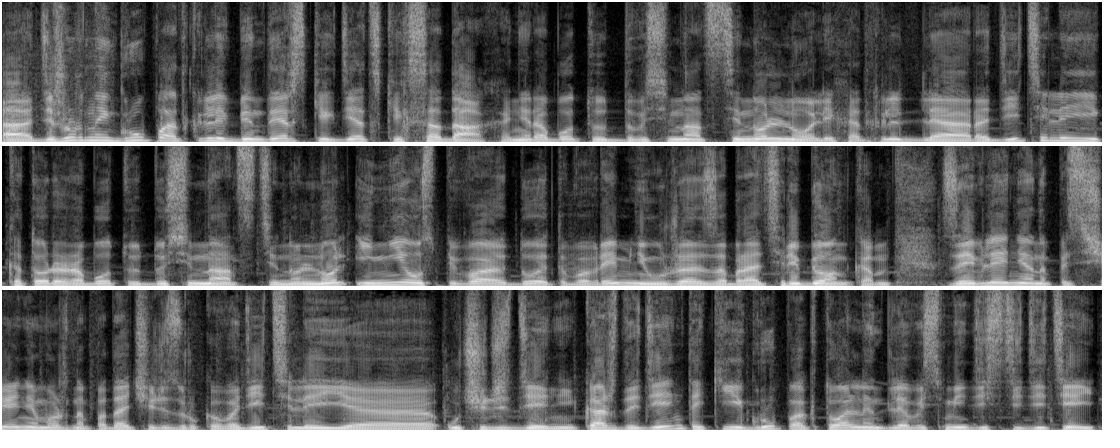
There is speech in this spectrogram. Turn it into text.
А, Дежурные группы открыли в бендерских детских садах. Они работают до 18.00. Их открыли для родителей, которые работают до 17.00 и не успевают до этого времени уже забрать ребенка. Заявление на посещение можно подать через руководителей э, учреждений. Каждый день такие группы актуальны для 80 детей.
